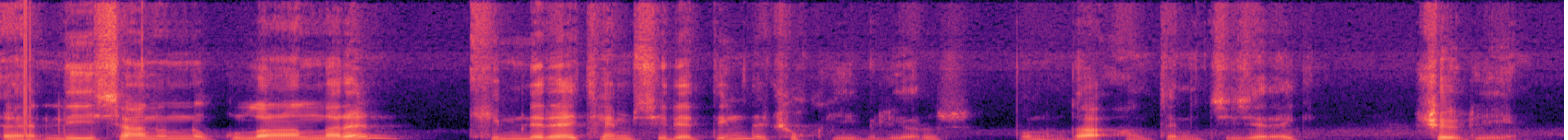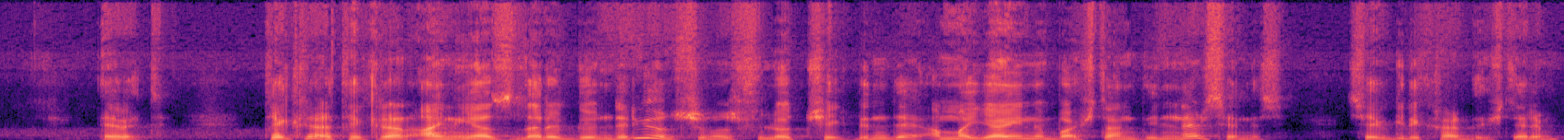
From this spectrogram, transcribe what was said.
e, lisanını kullananların kimlere temsil ettiğini de çok iyi biliyoruz. Bunu da altını çizerek söyleyeyim. Evet, tekrar tekrar aynı yazıları gönderiyorsunuz flot şeklinde ama yayını baştan dinlerseniz sevgili kardeşlerim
